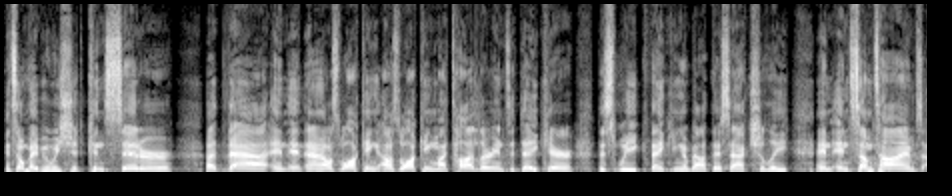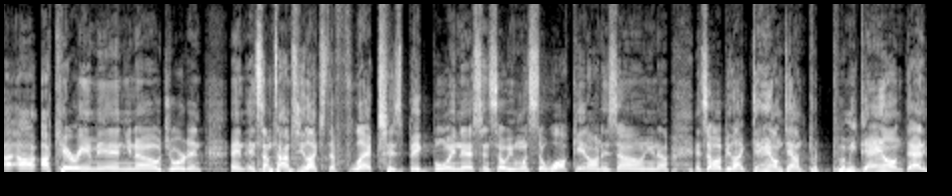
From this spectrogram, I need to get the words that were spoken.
And so maybe we should consider uh, that. And, and, and, I was walking, I was walking my toddler into daycare this week, thinking about this actually. And, and sometimes I, I, I carry him in, you know, Jordan. And, and sometimes he likes to flex his big boyness, and so he wants to walk in on his own, you know. And so I'll be like, down, down, put, put me down, daddy.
